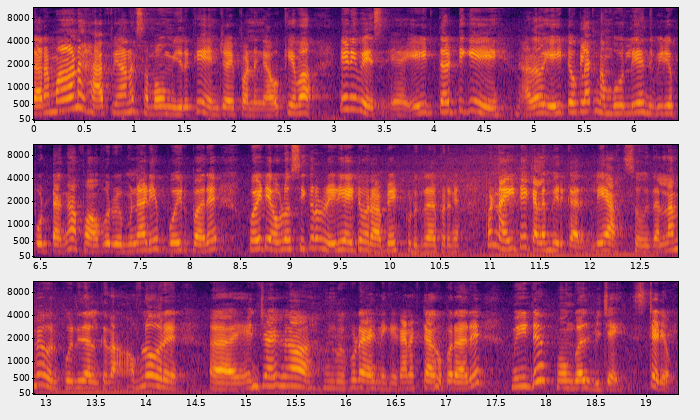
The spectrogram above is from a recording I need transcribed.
தரமான ஹாப்பியான சம்பவம் இருக்குது என்ஜாய் பண்ணுங்கள் ஓகேவா எனிவேஸ் எயிட் தேர்ட்டிக்கு அதாவது எயிட் ஓ கிளாக் நம்ம ஊர்லேயே இந்த வீடியோ போட்டாங்க. அப்போ அவர் முன்னாடியே போயிருப்பார். போயிட்டு எவ்வளோ சீக்கிரம் ரெடி ஆகிட்டு ஒரு அப்டேட் கொடுக்குறாரு பாருங்க. இப்போ நைட்டே கிளம்பியிருக்காரு இல்லையா? ஸோ இதெல்லாமே ஒரு புரிதலுக்கு தான். அவ்வளோ ஒரு என்ஜாயாக உங்கள் கூட இன்றைக்கி கனெக்ட் ஆக போகிறாரு மீண்டும் உங்கள் விஜய். ஸ்டேடியம்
